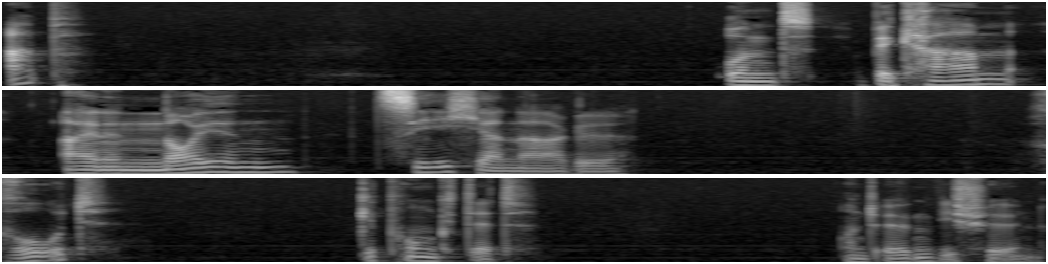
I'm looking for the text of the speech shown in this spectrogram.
ab und bekam einen neuen Zechernagel, rot gepunktet und irgendwie schön.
